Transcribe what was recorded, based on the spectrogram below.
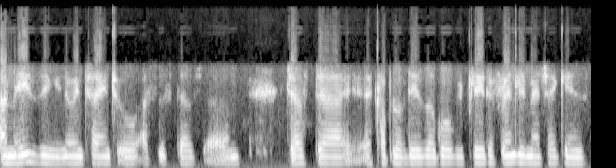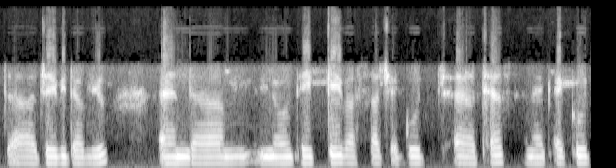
amazing, you know, in trying to assist us. Um, just uh, a couple of days ago, we played a friendly match against uh, JVW, and um, you know, they gave us such a good uh, test and a, a good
